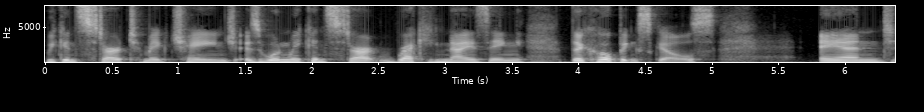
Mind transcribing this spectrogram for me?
we can start to make change is when we can start recognizing the coping skills. And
